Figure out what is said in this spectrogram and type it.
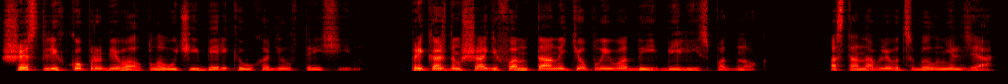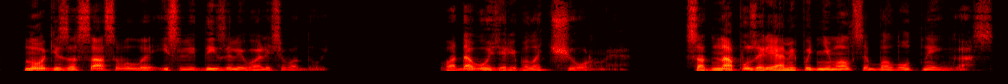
Шест легко пробивал плавучий берег и уходил в трясину. При каждом шаге фонтаны теплой воды били из-под ног. Останавливаться было нельзя. Ноги засасывало, и следы заливались водой. Вода в озере была черная. Со дна пузырями поднимался болотный газ.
